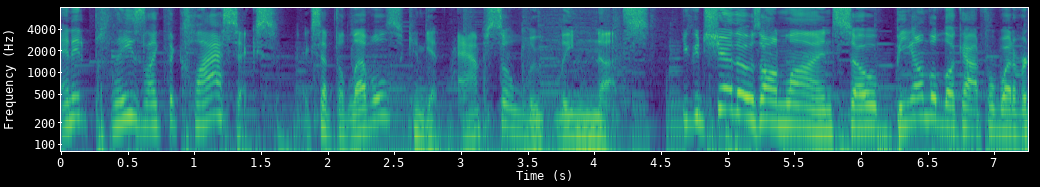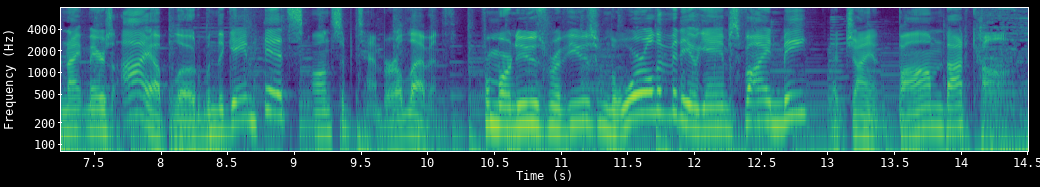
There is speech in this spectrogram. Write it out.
and it plays like the classics, except the levels can get absolutely nuts. You can share those online, so be on the lookout for whatever nightmares I upload when the game hits on September 11th. For more news and reviews from the world of video games, find me at giantbomb.com.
